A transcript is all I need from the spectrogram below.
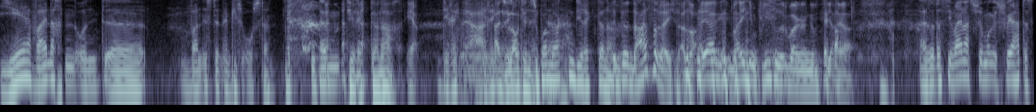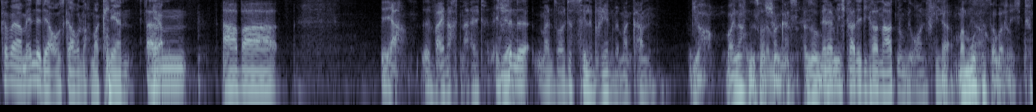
Yeah, Weihnachten und äh, wann ist denn endlich Ostern? ähm, Direkt danach. Ja. direkt, direkt. Also laut den direkt Supermärkten direkt danach. Da hast du recht. Also Eier gleich im fließenden Übergang gibt's die Eier. Also, dass die Weihnachtsstimmung es schwer hat, das können wir am Ende der Ausgabe nochmal klären. Ähm, aber ja, Weihnachten halt. Ich finde, man sollte es zelebrieren, wenn man kann. Ja, Weihnachten ist was Wenn man. Schönes. Also wenn einem nicht gerade die Granaten um die Ohren fliegen. Ja, man muss es aber nicht.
